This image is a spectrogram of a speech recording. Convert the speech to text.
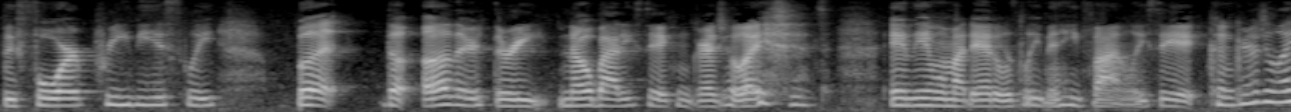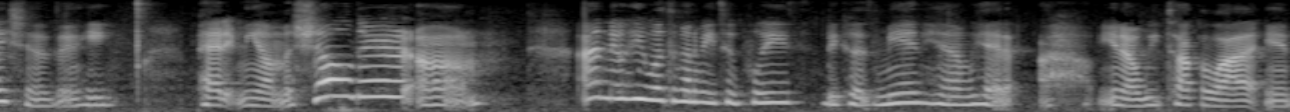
before previously, but the other three, nobody said congratulations. And then when my dad was leaving, he finally said congratulations, and he patted me on the shoulder. Um, I knew he wasn't going to be too pleased because me and him, we had, uh, you know, we talk a lot and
